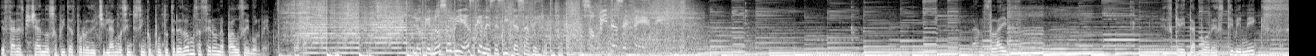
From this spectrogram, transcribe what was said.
Están escuchando Sopitas por Radio Chilango 105.3. Vamos a hacer una pausa y volvemos. Lo que no sabías que necesitas saber. Sopitas FM. Lance Life. Escrita por Stevie Nicks.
